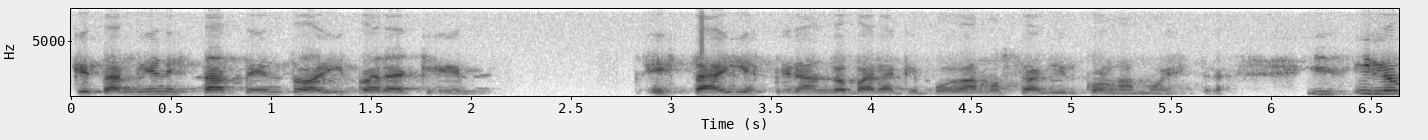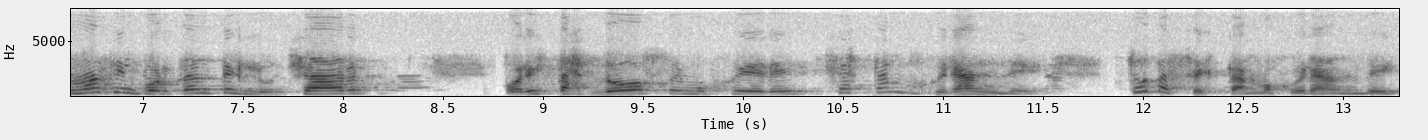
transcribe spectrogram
que también está atento ahí para que, está ahí esperando para que podamos salir con la muestra. Y, y lo más importante es luchar por estas 12 mujeres, ya estamos grandes, todas estamos grandes,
